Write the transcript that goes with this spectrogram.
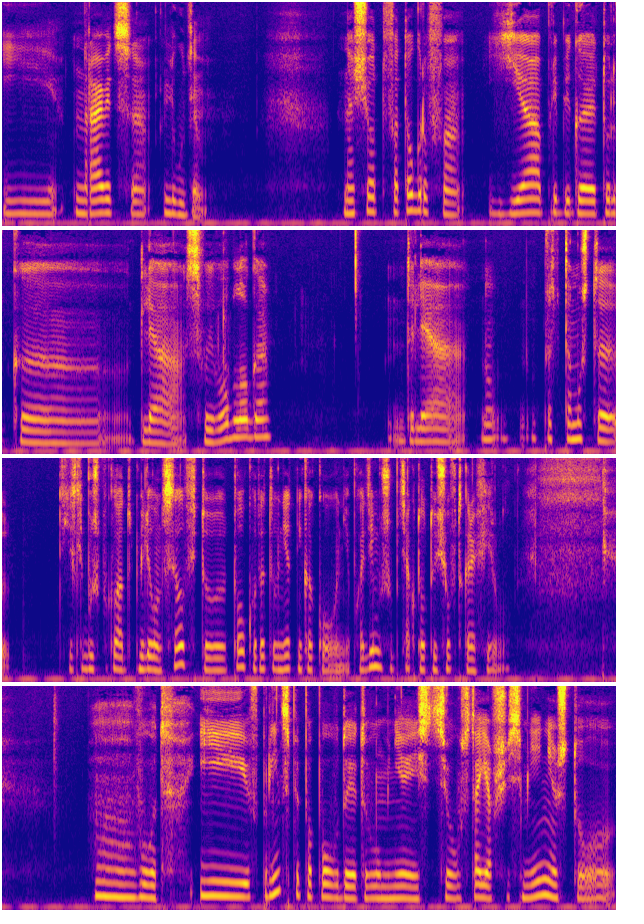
и нравится людям. Насчет фотографа я прибегаю только для своего блога, для, ну, просто потому что если будешь покладывать миллион селфи, то толку от этого нет никакого. Необходимо, чтобы тебя кто-то еще фотографировал. Вот. И, в принципе, по поводу этого у меня есть устоявшееся мнение, что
